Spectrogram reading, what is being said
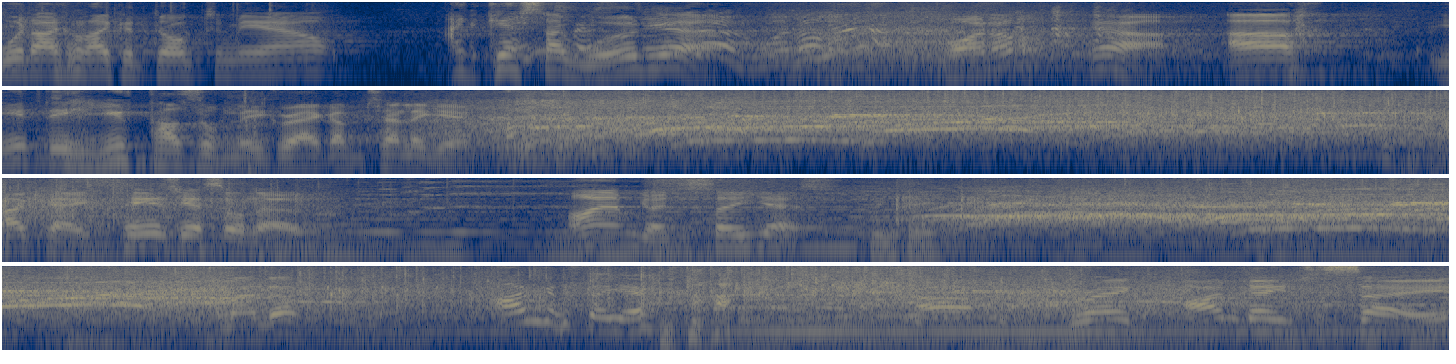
Would I like a dog to meow? I guess I would, yeah. Why not? Why not? Yeah. Uh, you, you've puzzled me, Greg, I'm telling you. Okay, Piers, yes or no? I am going to say yes. Thank you. Amanda? I'm going to say yes. Greg, I'm going to say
